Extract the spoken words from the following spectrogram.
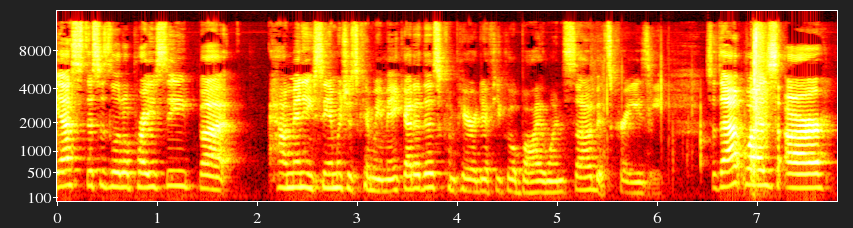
yes this is a little pricey but how many sandwiches can we make out of this compared to if you go buy one sub? It's crazy. So that was our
